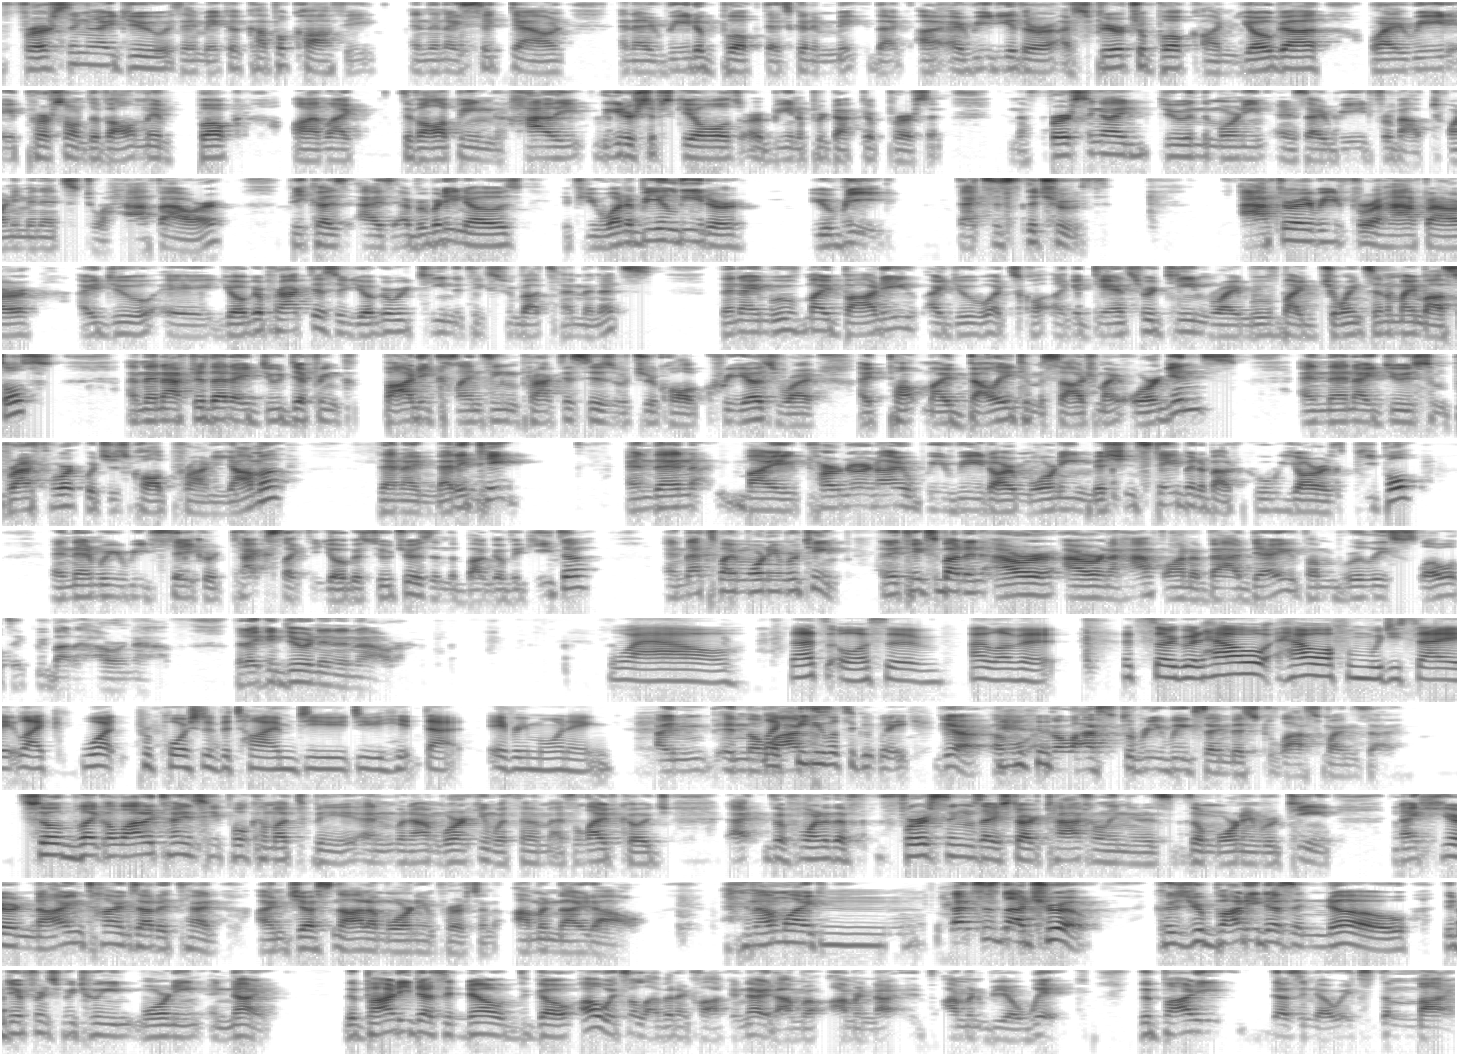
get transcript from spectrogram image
First thing I do is I make a cup of coffee and then I sit down and I read a book that's going to make that uh, I read either a spiritual book on yoga or I read a personal development book on like developing highly leadership skills or being a productive person. And the first thing I do in the morning is I read for about 20 minutes to a half hour because as everybody knows, if you want to be a leader, you read. That's just the truth. After I read for a half hour, I do a yoga practice, a yoga routine that takes me about 10 minutes. Then I move my body. I do what's called like a dance routine where I move my joints and my muscles. And then after that, I do different body cleansing practices, which are called kriyas, where I, I pump my belly to massage my organs. And then I do some breath work, which is called pranayama. Then I meditate. And then my partner and I, we read our morning mission statement about who we are as people. And then we read sacred texts like the Yoga Sutras and the Bhagavad Gita. And that's my morning routine. And it takes about an hour, hour and a half on a bad day. If I'm really slow, it'll take me about an hour and a half. But I can do it in an hour. Wow. That's awesome. I love it. It's so good. How how often would you say like what proportion of the time do you do you hit that every morning? I'm in the like last for you what's a good week? Yeah, um, in the last 3 weeks I missed last Wednesday. So like a lot of times people come up to me and when I'm working with them as a life coach, I, the, one of the first things I start tackling is the morning routine. And I hear 9 times out of 10, I'm just not a morning person. I'm a night owl. And I'm like, mm. that's just not true because your body doesn't know the difference between morning and night. The body doesn't know to go, oh, it's 11 o'clock at night. I'm, a, I'm, a, I'm going to be awake. The body doesn't know. It's the mind.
